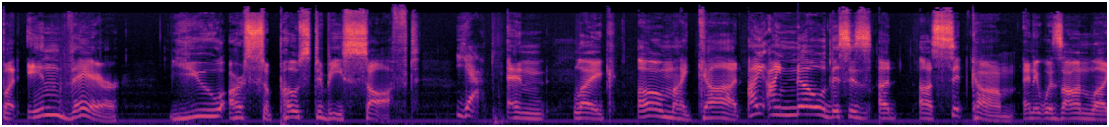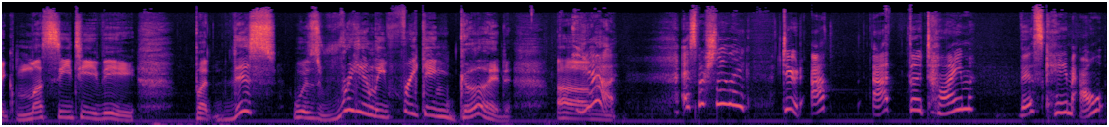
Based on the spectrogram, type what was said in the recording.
but in there, you are supposed to be soft. Yeah. And like, oh my god. I, I know this is a, a sitcom and it was on like must see TV, but this was really freaking good. Um, yeah. Especially like, dude, at at the time this came out,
